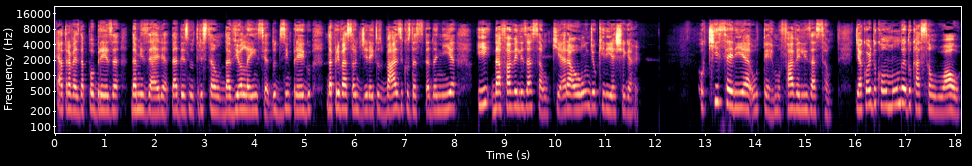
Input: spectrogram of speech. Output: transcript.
é através da pobreza, da miséria, da desnutrição, da violência, do desemprego, da privação de direitos básicos da cidadania e da favelização, que era onde eu queria chegar. O que seria o termo favelização? De acordo com o Mundo Educação UOL,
